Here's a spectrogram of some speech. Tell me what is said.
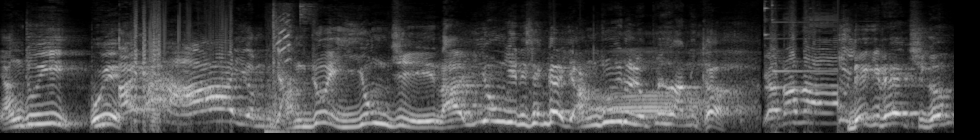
양조이. 뭐해? 아야 아, 양조의 이용진 아 이용진이 생각 양조이를 옆에서 하니까 야 나나 내기를 해 지금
